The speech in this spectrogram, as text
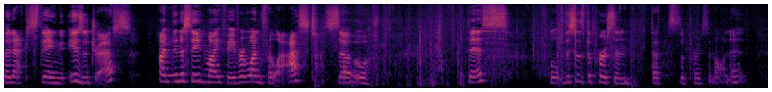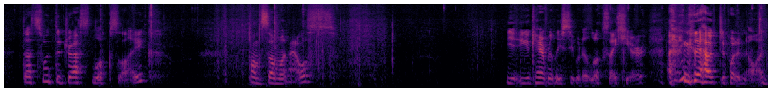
the next thing is a dress. I'm gonna save my favorite one for last. So this, well, this is the person. That's the person on it. That's what the dress looks like on someone else. You, you can't really see what it looks like here. I'm gonna have to put it on.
